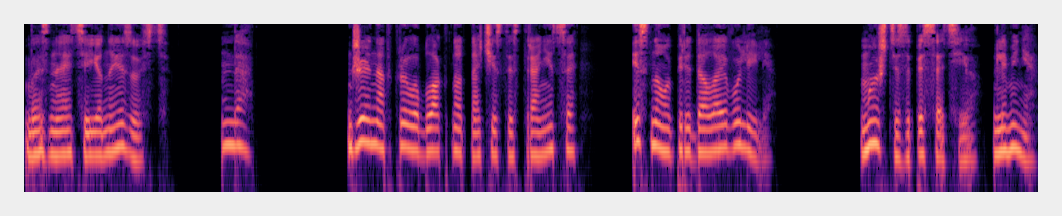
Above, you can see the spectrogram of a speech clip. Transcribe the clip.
«Вы знаете ее наизусть?» «Да». Джейн открыла блокнот на чистой странице и снова передала его Лиле. «Можете записать ее для меня?»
